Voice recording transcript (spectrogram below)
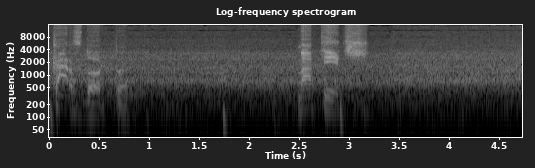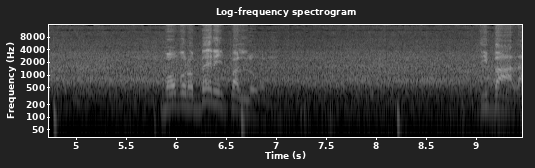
Karsdorp. Matic. Muovono bene il pallone. Di Bala.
